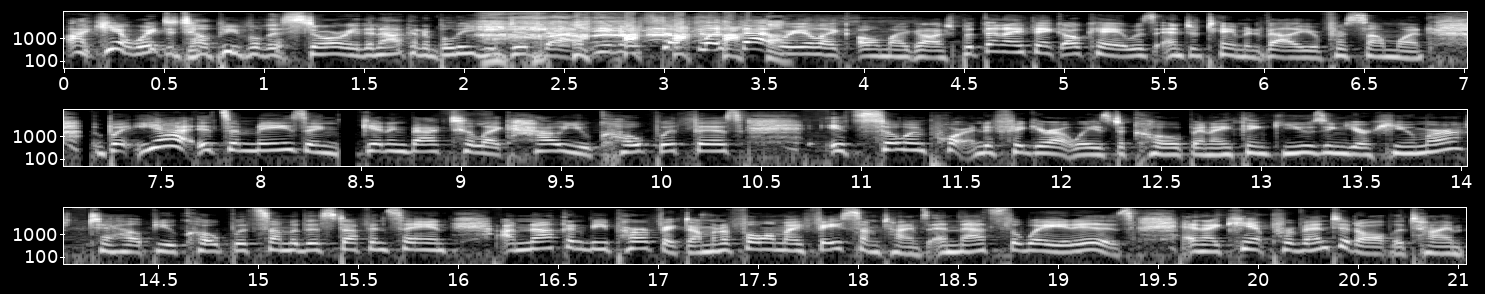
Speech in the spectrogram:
I can't wait to tell people this story. They're not going to believe you did that. You know, stuff like that where you're like, oh my gosh. But then I think, okay, it was entertainment value for someone. But yeah, it's amazing getting back to like how you cope with this. It's so important to figure out ways to cope. And I think using your humor to help you cope with some of this stuff and saying, I'm not going to be perfect. I'm going to fall on my face sometimes. And that's the way it is. And I can't prevent it all the time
